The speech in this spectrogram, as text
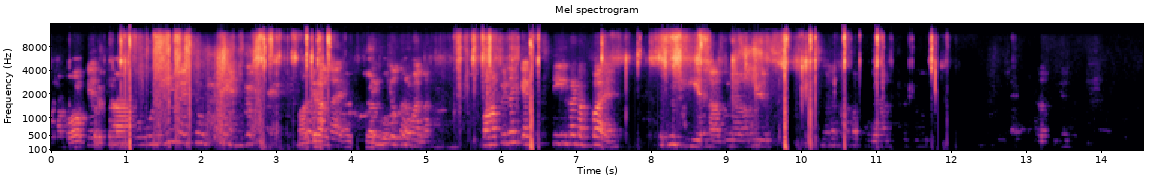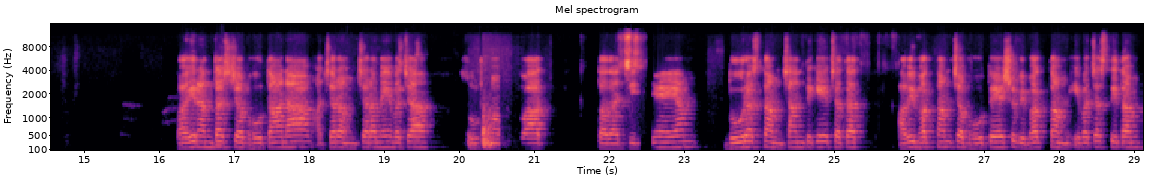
गुणभोक्तृता वहाँ पे ना कैसे स्टील का डब्बा है उसमें घी है ला दो यार ये मैंने खत्म हो गया। बहिरन्तश्च भूतानाम् अचरं चरमेव च सूक्ष्मत्वात् तदज्ञेयं दूरस्थं चान्तिके च तत् अविभक्तं च भूतेषु विभक्तम् इव च स्थितं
